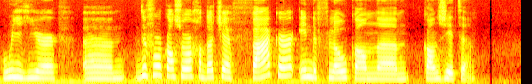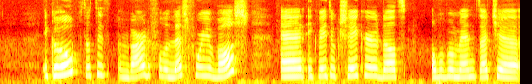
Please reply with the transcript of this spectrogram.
hoe je hier um, ervoor kan zorgen dat je vaker in de flow kan, um, kan zitten. Ik hoop dat dit een waardevolle les voor je was. En ik weet ook zeker dat op het moment dat je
